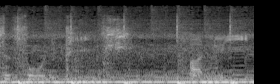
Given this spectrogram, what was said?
to 40 peaks. Unleash.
